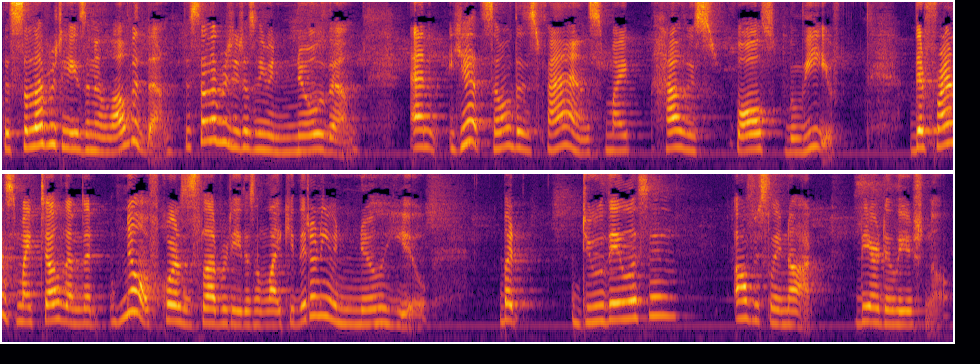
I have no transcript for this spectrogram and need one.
the celebrity isn't in love with them. The celebrity doesn't even know them. And yet some of these fans might have this false belief. Their friends might tell them that no, of course the celebrity doesn't like you. They don't even know you. But do they listen? Obviously not. They are delusional.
